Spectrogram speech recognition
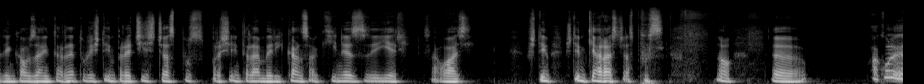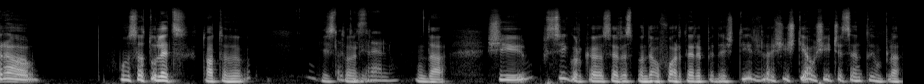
Din cauza internetului știm precis ce a spus președintele american sau chinez ieri sau azi. Știm, știm chiar asta ce a spus. No. Acolo era un sătuleț toată istoria. Tot Israelul. Da. Și sigur că se răspândeau foarte repede știrile și știau și ce se întâmplă.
